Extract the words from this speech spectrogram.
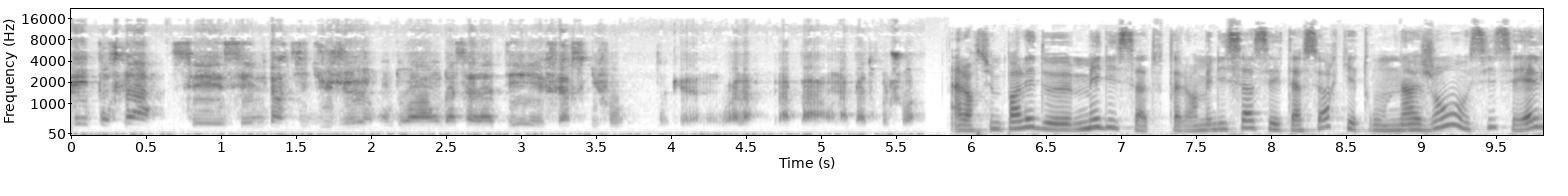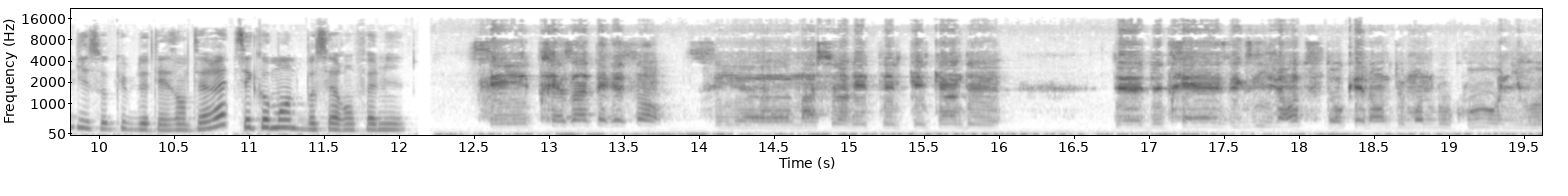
les mots pour ça. C'est une partie du jeu. On doit, on doit s'adapter et faire ce qu'il faut. Donc, euh, voilà, on n'a pas, pas, trop le choix. Alors, tu me parlais de Mélissa tout à l'heure. Mélissa, c'est ta sœur qui est ton agent aussi. C'est elle qui s'occupe de tes intérêts. C'est comment de bosser en famille? C'est très intéressant. Euh, ma sœur était quelqu'un de, de, très exigeante. Donc, elle en demande beaucoup au niveau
